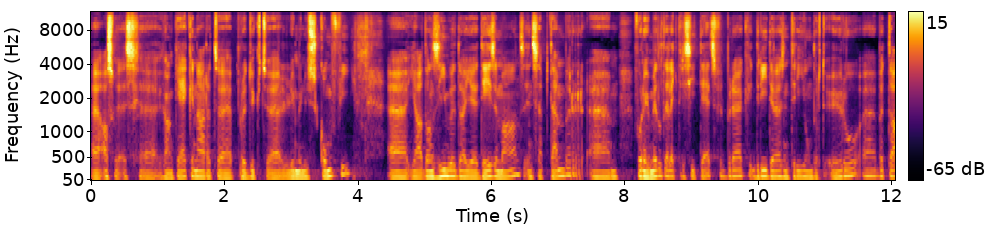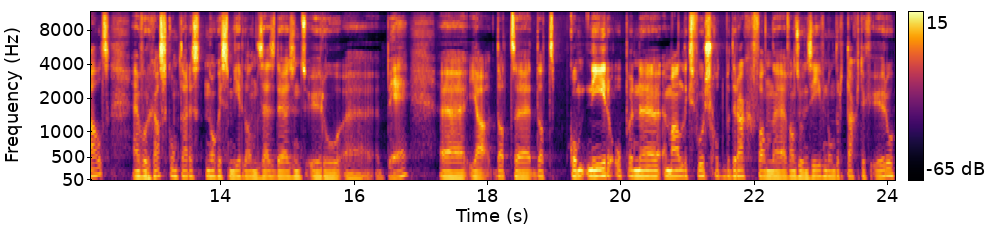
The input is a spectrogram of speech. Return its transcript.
Als we eens gaan kijken naar het product Luminus Comfy, ja, dan zien we dat je deze maand, in september, um, voor een gemiddeld elektriciteitsverbruik 3300 euro betaalt. En voor gas komt daar nog eens meer dan 6000 euro bij. ja, dat, dat komt neer op een, uh, een maandelijks voorschotbedrag van, uh, van zo'n 780 euro.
